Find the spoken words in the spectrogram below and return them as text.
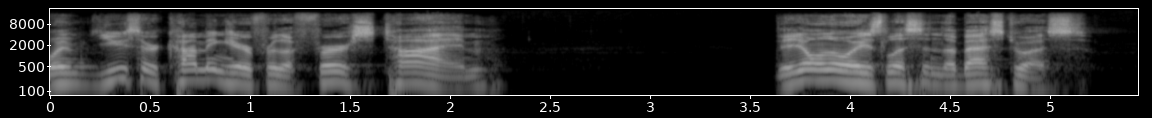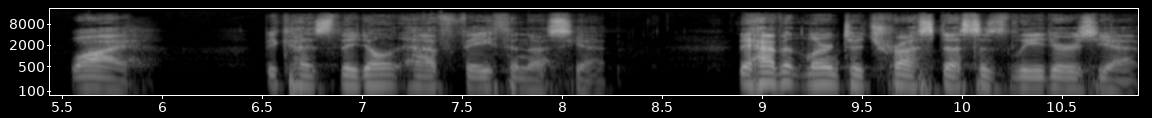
When youth are coming here for the first time, they don't always listen the best to us. Why? Because they don't have faith in us yet. They haven't learned to trust us as leaders yet.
